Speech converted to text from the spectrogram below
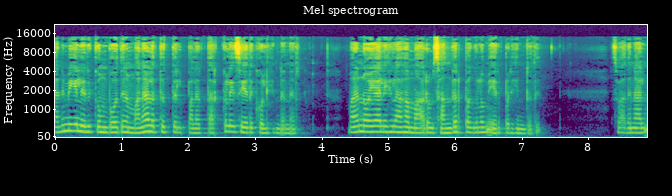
தனிமையில் இருக்கும்போது மன அழுத்தத்தில் பலர் தற்கொலை செய்து கொள்கின்றனர். மனநோயாளிகளாக மாறும் சந்தர்ப்பங்களும் ஏற்படுகின்றது. ஸோ அதனால்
